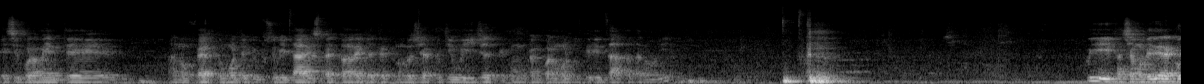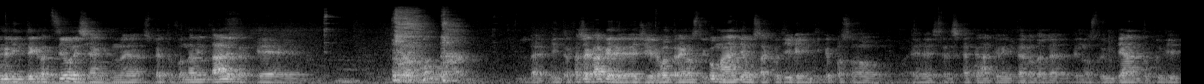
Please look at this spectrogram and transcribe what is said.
e sicuramente hanno offerto molte più possibilità rispetto alla vecchia tecnologia Qt Widget, che comunque è ancora molto utilizzata da noi. Qui facciamo vedere come l'integrazione sia anche un aspetto fondamentale perché diciamo, l'interfaccia grafica deve reagire oltre ai nostri comandi a un sacco di eventi che possono essere scatenati all'interno del, del, nostro impianto, quindi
